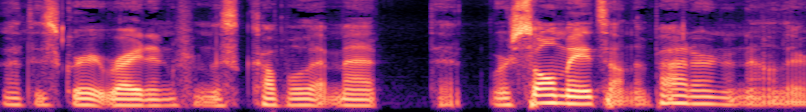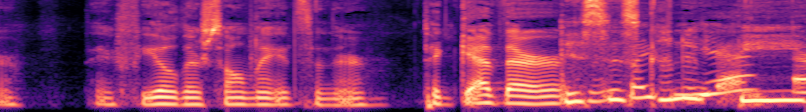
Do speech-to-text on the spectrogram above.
I got this great write in from this couple that met that were soulmates on the pattern and now they're they feel they're soulmates and they're together. This is like, to yeah. be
